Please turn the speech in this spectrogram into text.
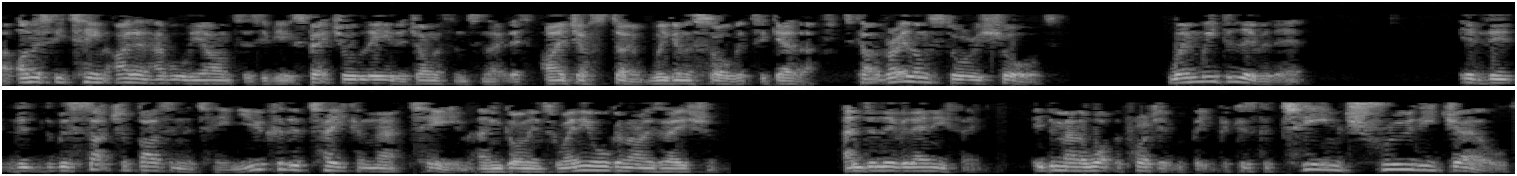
Honestly, team, I don't have all the answers. If you expect your leader, Jonathan, to know this, I just don't. We're going to solve it together. To cut a very long story short, when we delivered it, it, the, the, there was such a buzz in the team. You could have taken that team and gone into any organisation and delivered anything. It didn't matter what the project would be because the team truly gelled.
